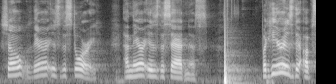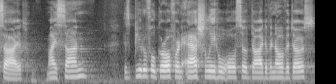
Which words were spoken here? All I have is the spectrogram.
So there is the story, and there is the sadness. But here is the upside. My son, his beautiful girlfriend Ashley, who also died of an overdose.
